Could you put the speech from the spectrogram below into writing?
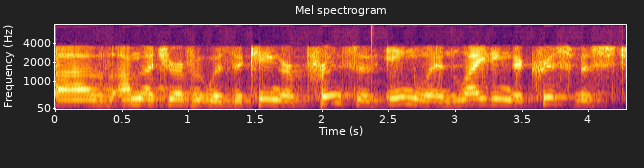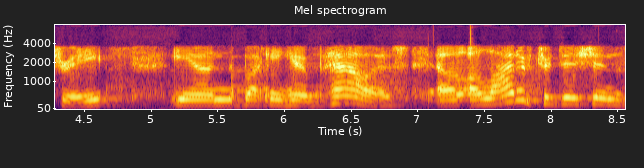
of, I'm not sure if it was the King or Prince of England lighting the Christmas tree in Buckingham Palace. A, a lot of traditions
